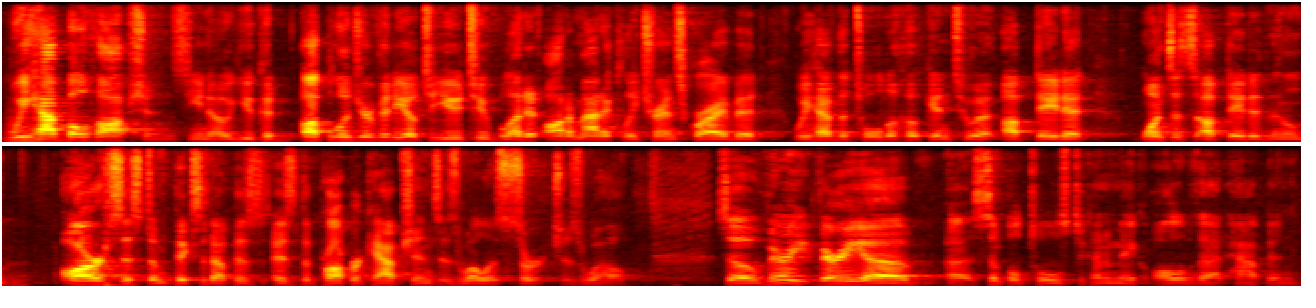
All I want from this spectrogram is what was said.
we have both options. You know, you could upload your video to YouTube, let it automatically transcribe it. We have the tool to hook into it, update it. Once it's updated, then our system picks it up as, as the proper captions as well as search as well. So very, very uh, uh, simple tools to kind of make all of that happen.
